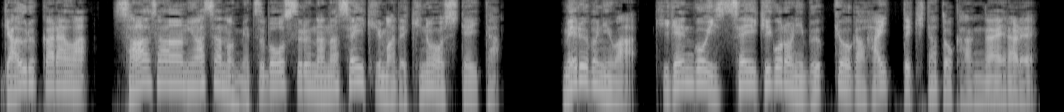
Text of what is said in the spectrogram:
ギャウルカラは、サーサーン朝の滅亡する7世紀まで機能していた。メルブには、紀元後1世紀頃に仏教が入ってきたと考えられ、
